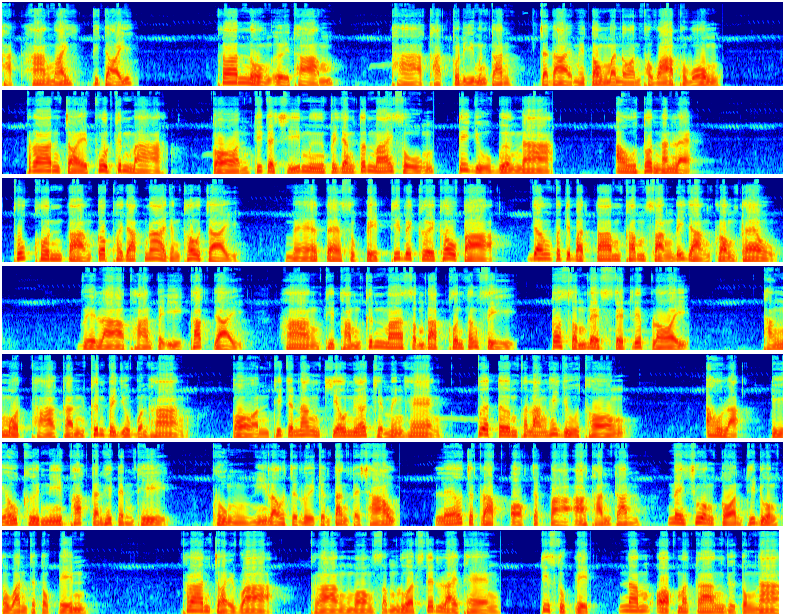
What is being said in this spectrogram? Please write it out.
ขัดห้างไหมพี่จ๋อย พรานหน่งเอ่ยถาม ถ้าขัดก็ดีเหมือนกัน จะได้ไม่ต้องมานอนผวาพะวง พรานจ่อยพูดขึ้นมา ก่อนที่จะชี้มือไปยังต้นไม้สูงที่อยู่เบื้องหน้า เอาต้นนั้นแหละ ทุกคนต่างก็พยักหน้าอย่างเข้าใจ แม้แต่สุกติดที่ไม่เคยเข้าป่า ยังปฏิบัติตามคำสั่งได้อย่างคล่องแคล่ว เวลาผ่านไปอีกพักใหญ่ ห้างที่ทำขึ้นมาสำหรับคนทั้งสี่ ก็สำเร็จเสร็จเรียบร้อย ทั้งหมดพากันขึ้นไปอยู่บนห้าง ก่อนที่จะนั่งเคี้ยวเนื้อเข็มแห้งๆ เพื่อเติมพลังให้อยู่ท้อง เอาละเดี๋ยวคืนนี้พักกันให้เต็มที่ พรุ่งนี้เราจะลุยกันตั้งแต่เช้า แล้วจะกลับออกจากป่าอาถรรพ์กันในช่วงก่อนที่ดวงตะวันจะตกดิน พรานจ่อยว่าพลางมองสำรวจเส้นลายแทง ที่สุกฤตนำออกมากลางอยู่ตรงหน้า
